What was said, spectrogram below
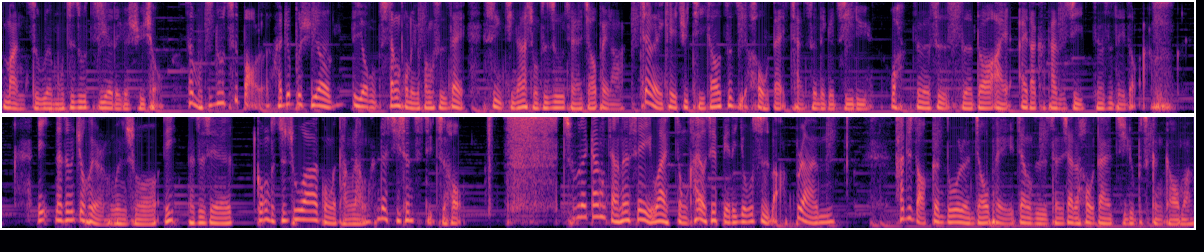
满足了母蜘蛛饥饿的一个需求。那母蜘蛛吃饱了，它就不需要利用相同的一个方式再吸引其他雄蜘蛛前来交配啦。这样也可以去提高自己后代产生的一个几率。哇，真的是死了都要爱，爱到卡塔之气，真的是这种啊。诶，那这边就会有人问说，诶，那这些公的蜘蛛啊，公的螳螂，它在牺牲自己之后，除了刚讲那些以外，总还有些别的优势吧？不然他去找更多人交配，这样子生下的后代的几率不是更高吗？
